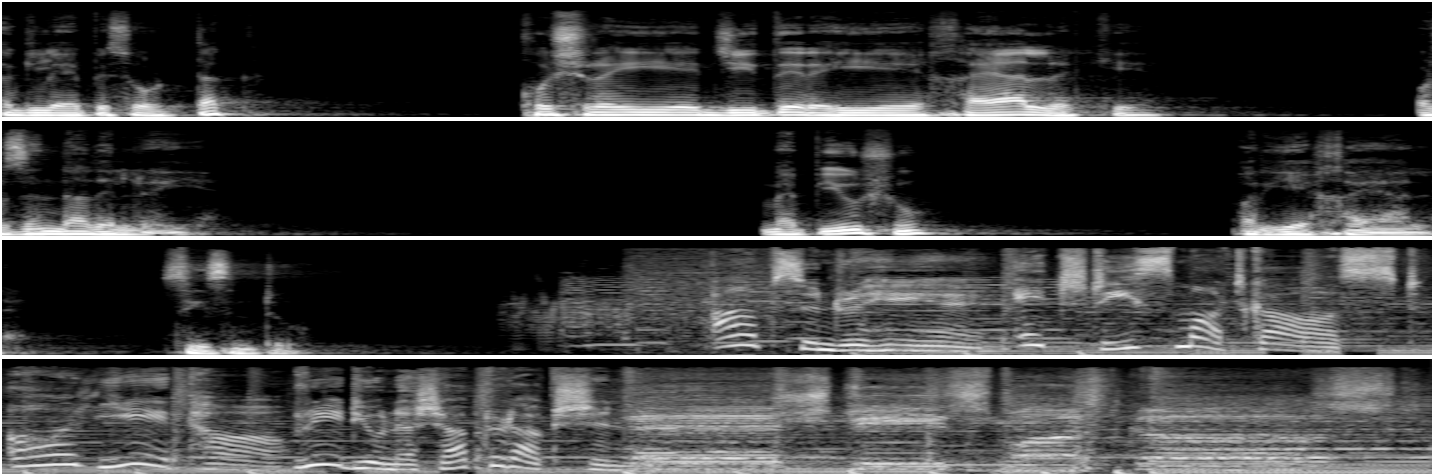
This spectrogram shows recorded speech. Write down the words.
अगले एपिसोड तक खुश रहिए जीते रहिए ख्याल रखिए और ज़िंदा दिल रहिए। मैं पीयूष हूँ और ये ख्याल है। सीज़न टू आप सुन रहे हैं एच डी स्मार्ट कास्ट और ये था रेडियो नशा प्रोडक्शन एच स्मार्ट कास्ट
